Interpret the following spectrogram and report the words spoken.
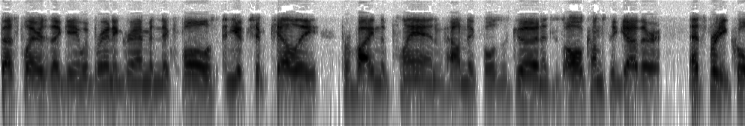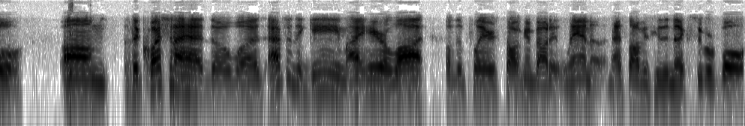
best players that game with Brandon Graham and Nick Foles, and you have Chip Kelly providing the plan of how Nick Foles is good, and it just all comes together. That's pretty cool. Um, the question I had though was after the game, I hear a lot of the players talking about Atlanta, and that's obviously the next Super Bowl.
